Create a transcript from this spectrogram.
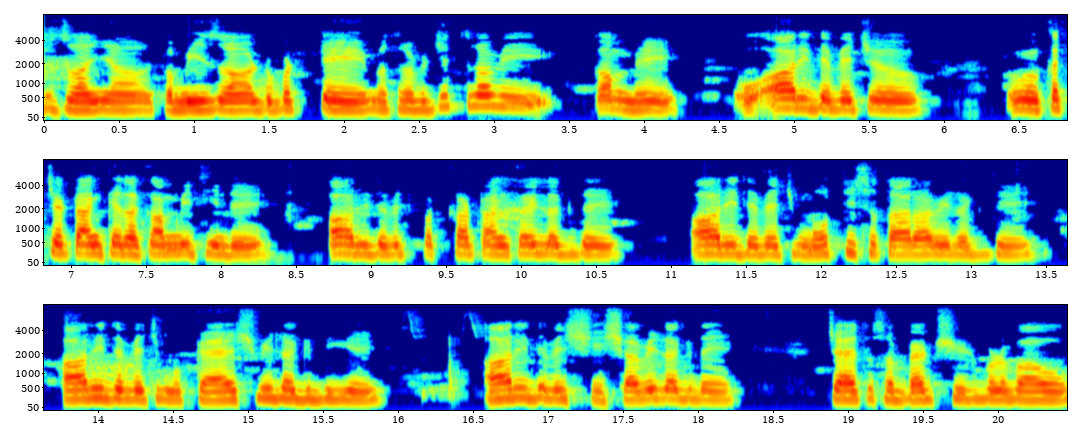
رضائیاں کمیزاں دوپٹے مطلب جتنا بھی کم ہے وہ آری دے وچ کچے ٹانکے دا کم ہی تھیندے۔ آری دے وچ پکا ٹانکا ہی لگ دے آری دے وچ موتی ستارہ بھی لگ دے آری دے وچ مکیش بھی لگ دیے آری دے وچ شیشہ بھی لگ دے چاہے تو سب بیڈ شیٹ بڑھواؤ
